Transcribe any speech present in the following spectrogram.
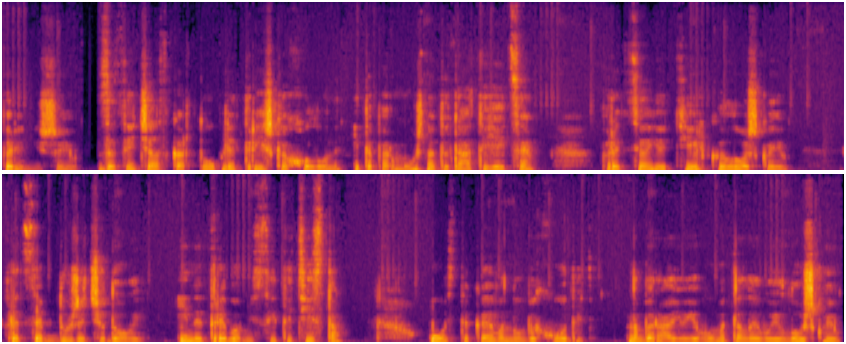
Перемішую. За цей час картопля трішки холоне і тепер можна додати яйце. Працюю тільки ложкою. Рецепт дуже чудовий і не треба місити тісто. Ось таке воно виходить. Набираю його металевою ложкою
